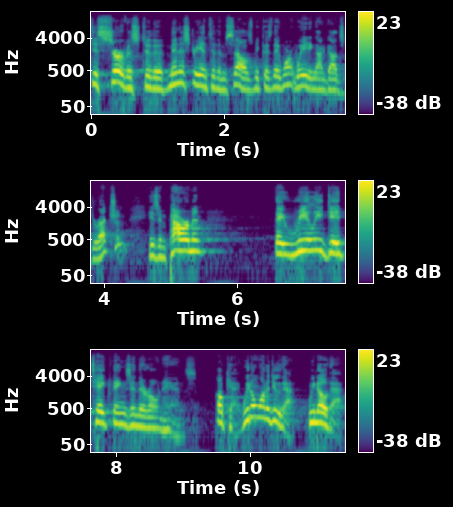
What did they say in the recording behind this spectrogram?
disservice to the ministry and to themselves because they weren't waiting on God's direction, His empowerment, they really did take things in their own hands. Okay, we don't want to do that. We know that.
